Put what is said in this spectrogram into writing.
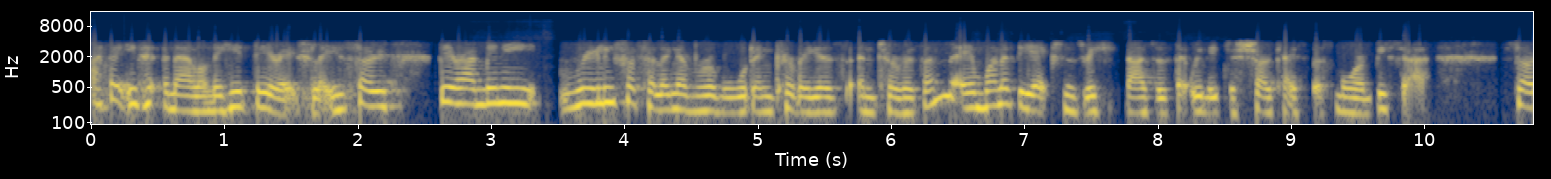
I think you've hit the nail on the head there, actually. So there are many really fulfilling and rewarding careers in tourism, and one of the actions recognises that we need to showcase this more and better. So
